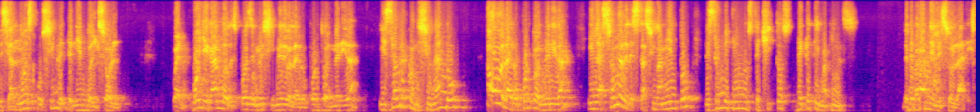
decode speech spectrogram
decían, no es posible teniendo el sol. Bueno, voy llegando después de mes y medio al aeropuerto de Mérida y están recondicionando todo el aeropuerto de Mérida y la zona del estacionamiento le están metiendo unos techitos. ¿De qué te imaginas? de paneles solares.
